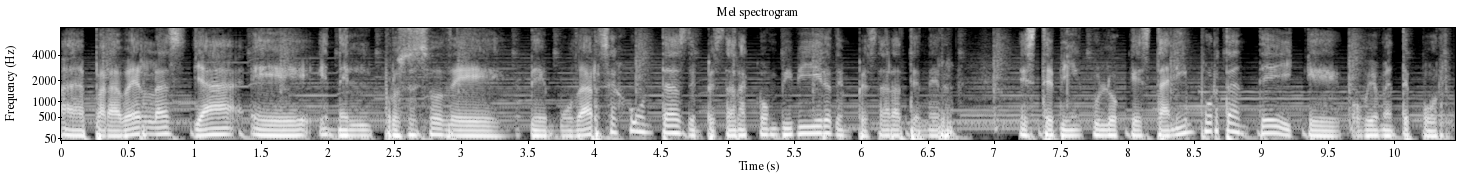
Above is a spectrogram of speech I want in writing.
ah, para verlas ya eh, en el proceso de, mudarse juntas, de empezar a convivir, de empezar a tener este vínculo que es tan importante y que obviamente por,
